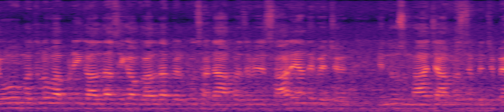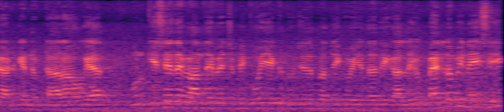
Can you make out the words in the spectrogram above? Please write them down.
ਜੋ ਮਤਲਬ ਆਪਣੀ ਗੱਲ ਦਾ ਸੀਗਾ, ਉਹ ਗੱਲ ਦਾ ਬਿਲਕੁਲ ਸਾਡਾ ਆਪਸ ਦੇ ਵਿੱਚ ਸਾਰਿਆਂ ਦੇ ਵਿੱਚ, ਹਿੰਦੂ ਸਮਾਜ 'ਚ ਆਪਸ ਦੇ ਵਿੱਚ ਬੈਠ ਕੇ ਨਿਪਟਾਰਾ ਹੋ ਗਿਆ। ਹੁਣ ਕਿਸੇ ਦੇ ਮਨ ਦੇ ਵਿੱਚ ਵੀ ਕੋਈ ਇੱਕ ਦੂਜੇ ਦੇ ਪ੍ਰਤੀ ਕੋਈ ਇਦਾਂ ਦੀ ਗੱਲ ਨਹੀਂ, ਉਹ ਪਹਿਲਾਂ ਵੀ ਨਹੀਂ ਸੀ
